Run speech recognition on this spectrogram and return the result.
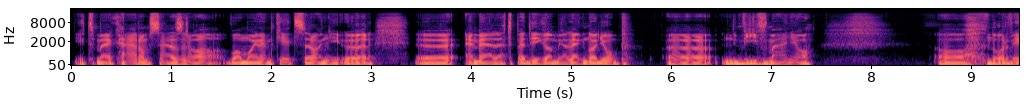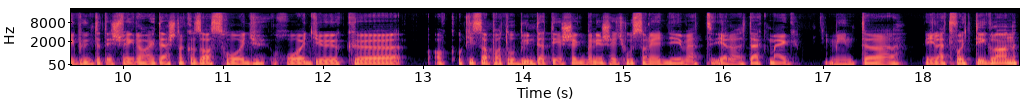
itt meg 300-ra van majdnem kétszer annyi őr, emellett pedig, ami a legnagyobb vívmánya a norvég büntetés végrehajtásnak az az, hogy, hogy ők a kiszabható büntetésekben is egy 21 évet jelöltek meg, mint életfogytiglan,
